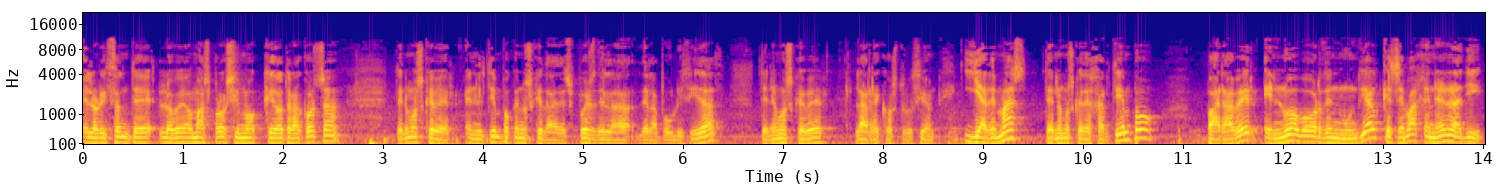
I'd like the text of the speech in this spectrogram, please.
el, horizonte lo veo más próximo que otra cosa. Tenemos que ver, en el tiempo que nos queda después de la, de la publicidad, tenemos que ver la reconstrucción. Y además tenemos que dejar tiempo para ver el nuevo orden mundial que se va a generar allí.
